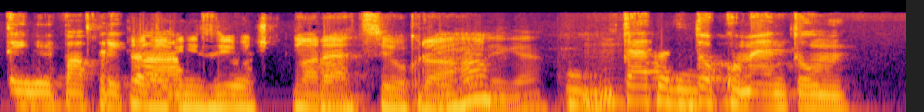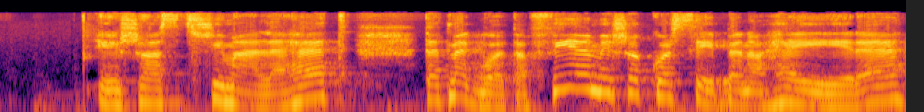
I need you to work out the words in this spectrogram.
Tévépaprika. Televíziós narrációkra. Aha. Tehát ez dokumentum. És azt simán lehet. Tehát megvolt a film, és akkor szépen a helyére,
